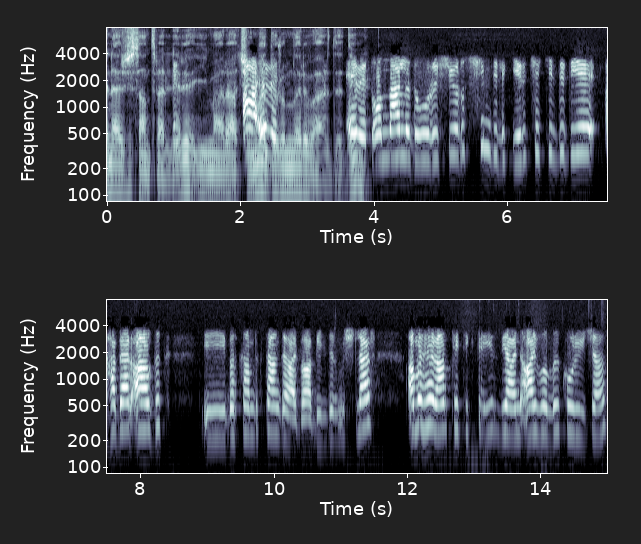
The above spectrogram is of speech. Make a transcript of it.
enerji santralleri imara açılma Aa, evet. durumları vardı değil mi? Evet onlarla da uğraşıyoruz. Şimdilik geri çekildi diye haber aldık. Ee, bakanlıktan galiba bildirmişler. Ama her an tetikteyiz. Yani Ayvalık'ı koruyacağız.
